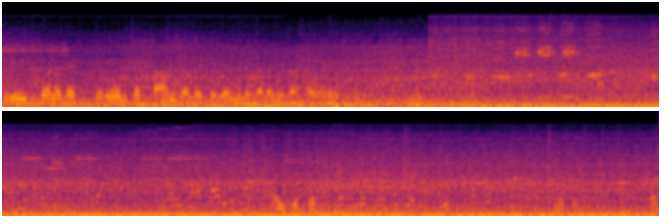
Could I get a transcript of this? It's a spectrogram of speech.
ब्रिज बनवत आहेत. रोडचं काम चालू आहे त्याच्यामुळे कदाचित असावं आहे. आई शकत नको. हां.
